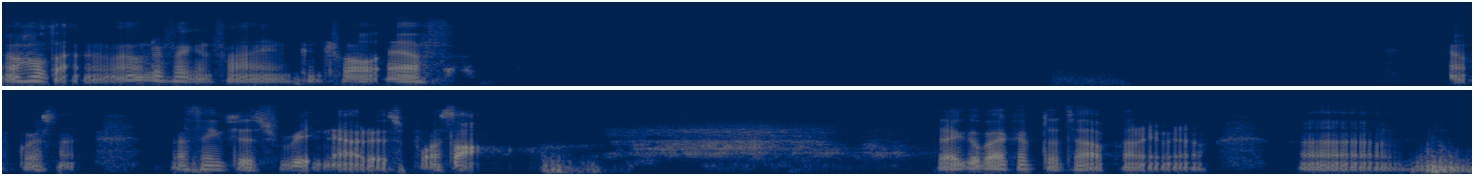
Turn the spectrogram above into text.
Oh, hold on. I wonder if I can find control F. No, of course not. Nothing's just written out as Poisson. Did I go back up to the top? I don't even know. Um,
